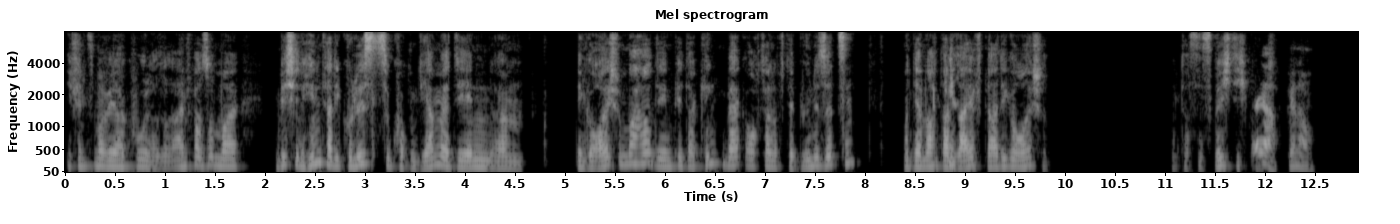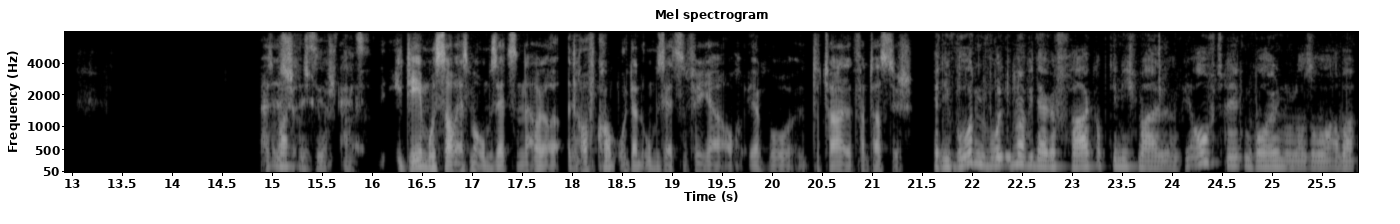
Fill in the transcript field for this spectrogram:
ich finde es immer wieder cool. Also einfach so mal ein bisschen hinter die Kulissen zu gucken. Die haben ja den, ähm, den Geräuschemacher, den Peter Klinkenberg, auch dann auf der Bühne sitzen und der macht dann live da die Geräusche. Und das ist richtig gut. ja, genau. Das ist ist sehr Spaß. die Idee musst du auch erst mal umsetzen? Oder Ja. drauf kommen und dann umsetzen, finde ich ja auch irgendwo total fantastisch. Ja, die wurden wohl immer wieder gefragt, ob die nicht mal irgendwie auftreten wollen oder so, aber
